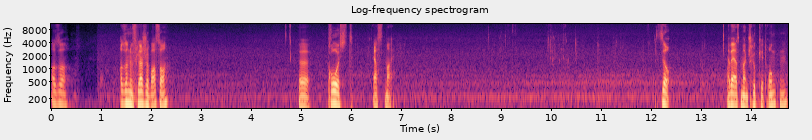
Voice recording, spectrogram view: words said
Also, also eine Flasche Wasser. Äh, Prost. Erstmal. So. Aber erstmal einen Schluck getrunken.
